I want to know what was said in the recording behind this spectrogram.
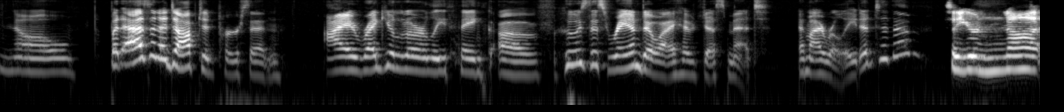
No. But as an adopted person, I regularly think of who's this rando I have just met? Am I related to them? So you're not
